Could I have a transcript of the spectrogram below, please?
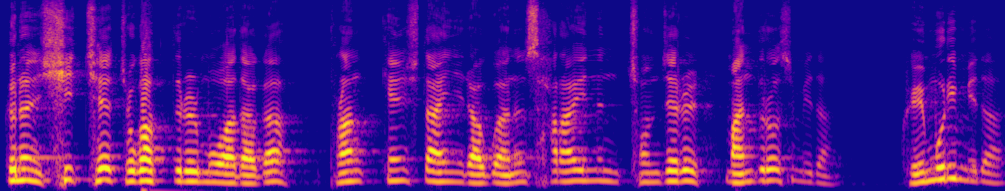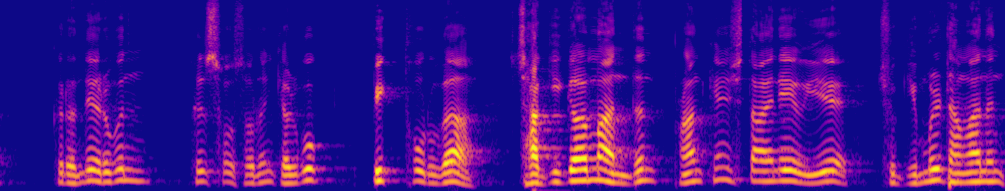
그는 시체 조각들을 모아다가 프랑켄슈타인이라고 하는 살아있는 존재를 만들었습니다. 괴물입니다. 그런데 여러분 그 소설은 결국 빅토르가 자기가 만든 프랑켄슈타인에 의해 죽임을 당하는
